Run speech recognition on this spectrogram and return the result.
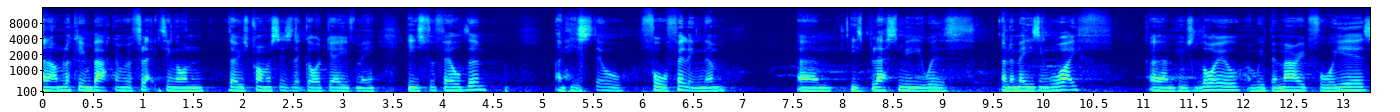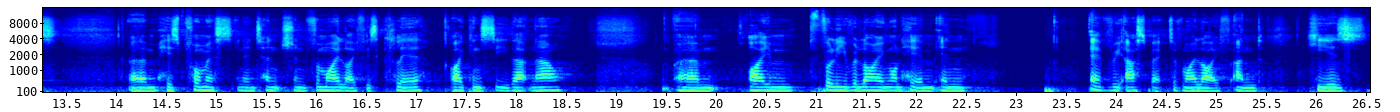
and I'm looking back and reflecting on those promises that God gave me, He's fulfilled them, and He's still fulfilling them. Um, he's blessed me with an amazing wife um, who's loyal, and we've been married four years. Um, his promise and intention for my life is clear. I can see that now. Um, I'm fully relying on Him in every aspect of my life, and He is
